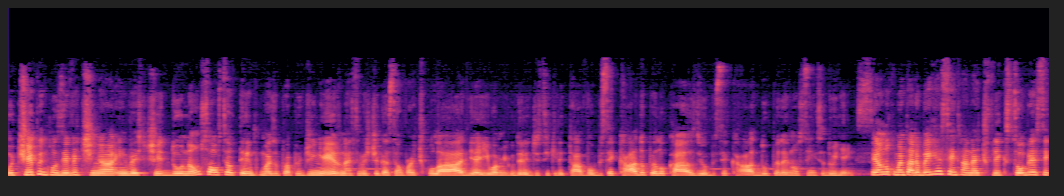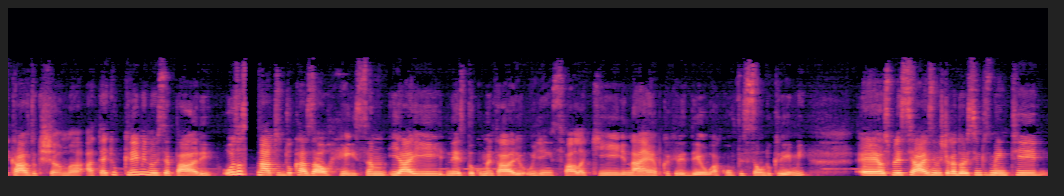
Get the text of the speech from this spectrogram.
O Chip, inclusive, tinha investido não só o seu tempo, mas o próprio dinheiro nessa investigação particular. E aí o amigo dele disse que ele estava obcecado pelo caso e obcecado pela inocência do Jens. Tem um documentário bem recente na Netflix sobre esse caso que chama Até que o crime nos separe. Os assassinatos do casal Haysom. E aí, nesse documentário, o Jens fala que na época que ele deu a confissão do crime, é, os policiais, investigadores simplesmente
